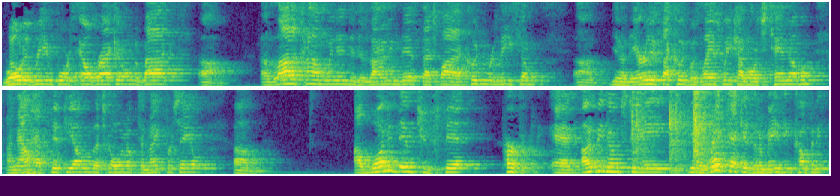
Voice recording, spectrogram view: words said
welded reinforced L bracket on the back. Um, a lot of time went into designing this. That's why I couldn't release them. Uh, you know, the earliest I could was last week. I launched 10 of them. I now have 50 of them that's going up tonight for sale. Um, I wanted them to fit perfectly. And unbeknownst to me, you know, Recteq is an amazing company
